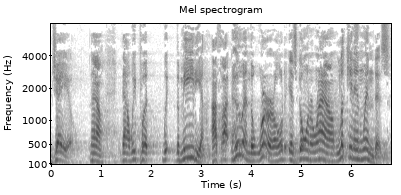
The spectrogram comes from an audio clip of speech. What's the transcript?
jail. Now, now we put the media. I thought, who in the world is going around looking in windows?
